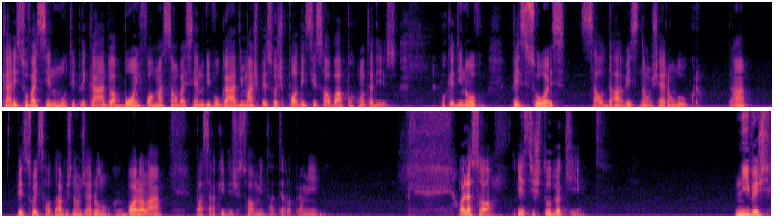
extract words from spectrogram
cara, isso vai sendo multiplicado, a boa informação vai sendo divulgada e mais pessoas podem se salvar por conta disso. Porque, de novo, pessoas saudáveis não geram lucro, tá? Pessoas saudáveis não geram lucro. Bora lá passar aqui, deixa eu só aumentar a tela para mim. Olha só, esse estudo aqui. Níveis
